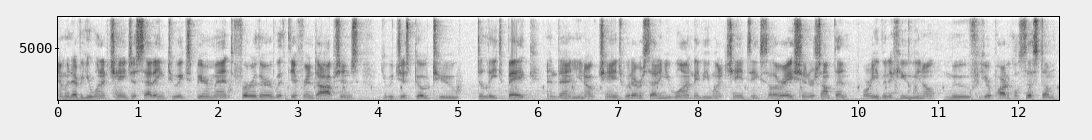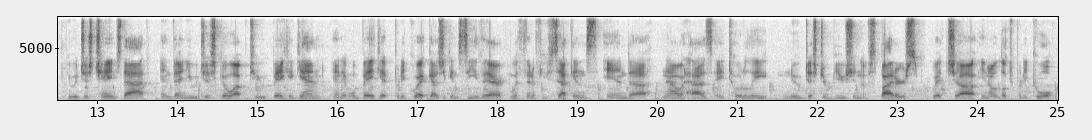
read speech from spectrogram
And whenever you want to change a setting to experiment further with different options, you would just go to delete bake and then you know change whatever setting you want. Maybe you want to change the acceleration or something or even if you you know move your particle system you would just change that and then you would just go up to bake again and it will bake it pretty quick as you can see there within a few seconds. And uh, now it has a totally new distribution of spiders which uh, you know looks pretty cool.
